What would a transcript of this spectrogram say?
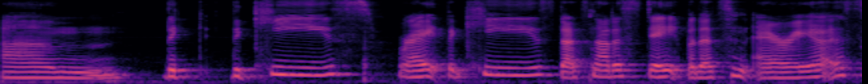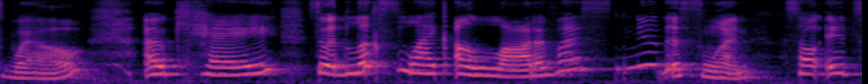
Um, the, the Keys, right? The Keys, that's not a state, but that's an area as well. Okay, so it looks like a lot of us knew this one. So it's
